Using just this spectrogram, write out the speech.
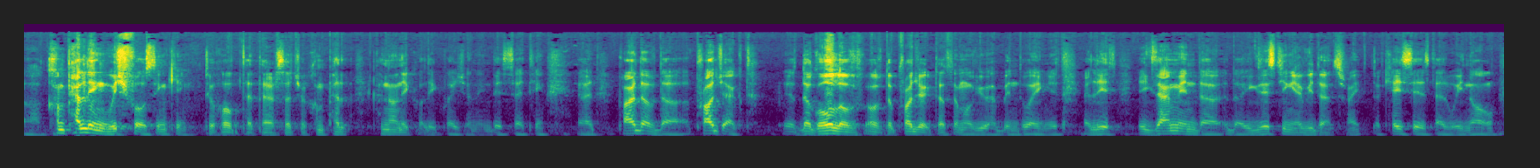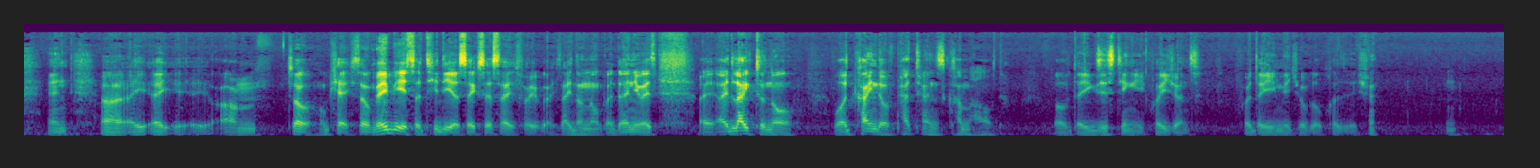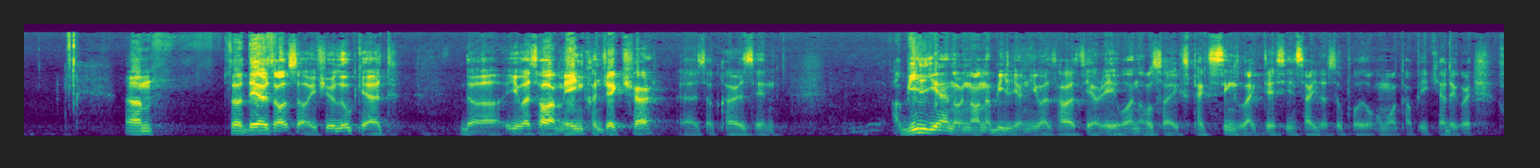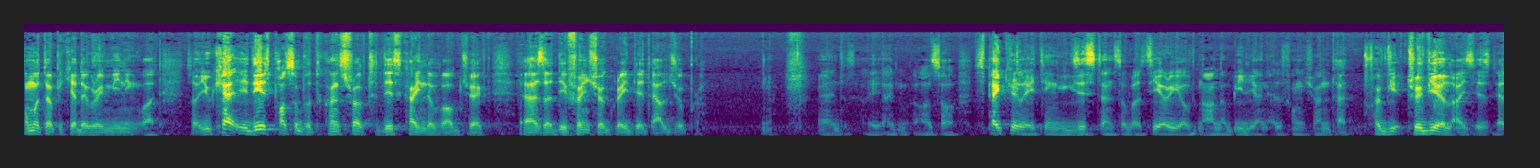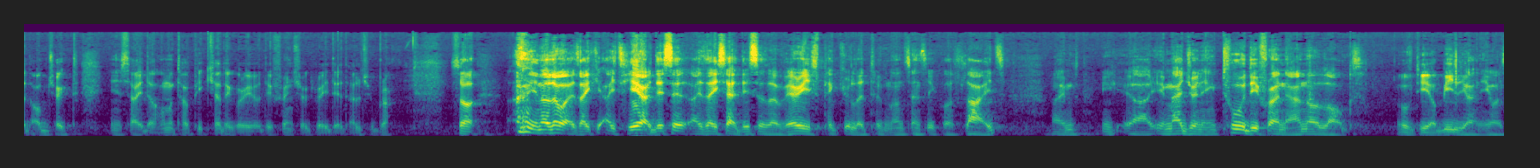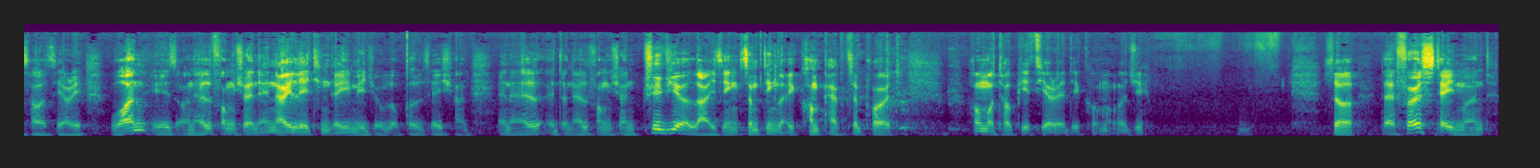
uh, compelling wishful thinking to hope that there's such a canonical equation in this setting. And part of the project the goal of, of the project that some of you have been doing is at least examine the, the existing evidence, right? The cases that we know. And uh, I, I, um, so, okay, so maybe it's a tedious exercise for you guys. I don't know. But, anyways, I, would like to know what kind of patterns come out of the existing equations for the image of localization. Um, so, there's also, if you look at the Iwasawa main conjecture, as occurs in abelian or non-abelian Iwasawa theory, one also expects things like this inside the supposed homotopy category. Homotopy category meaning what? So you can, it is possible to construct this kind of object as a differential graded algebra. And I, am also speculating existence of a theory of non-abelian L function that trivi trivializes that object inside the homotopy category of differential graded algebra. So in other words, I, I, here, this is, as I said, this is a very speculative, nonsensical slides. I'm uh, imagining two different analogs of the abelian Iwasawa theory. One is an L function annihilating the image of localization, and L, an L function trivializing something like compact support homotopy theoretic homology. So the first statement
